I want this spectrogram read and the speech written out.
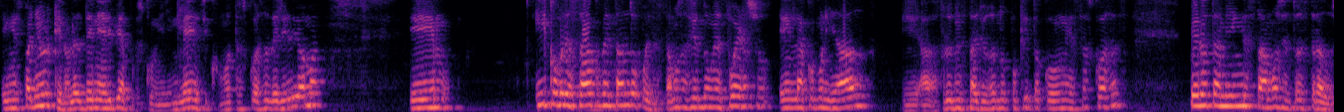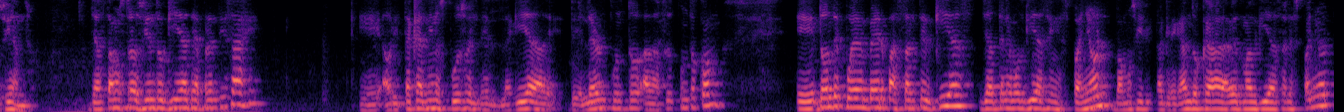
en español, que no les dé nervia pues, con el inglés y con otras cosas del idioma. Eh, y como les estaba comentando, pues estamos haciendo un esfuerzo en la comunidad. Eh, Adafruz me está ayudando un poquito con estas cosas, pero también estamos entonces traduciendo. Ya estamos traduciendo guías de aprendizaje. Eh, ahorita Candy nos puso la guía de, de learn.adafruz.com eh, donde pueden ver bastantes guías. Ya tenemos guías en español, vamos a ir agregando cada vez más guías al español.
